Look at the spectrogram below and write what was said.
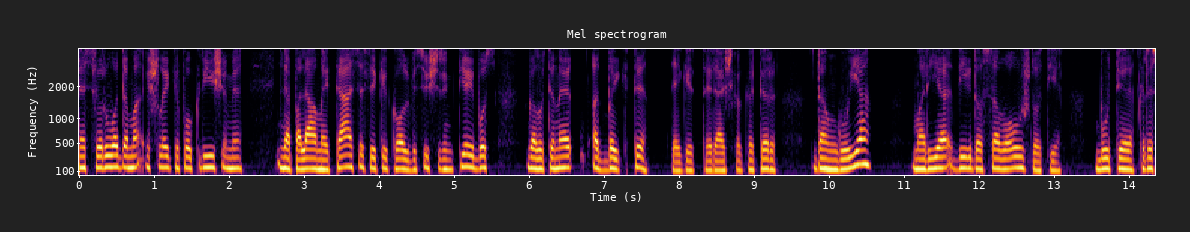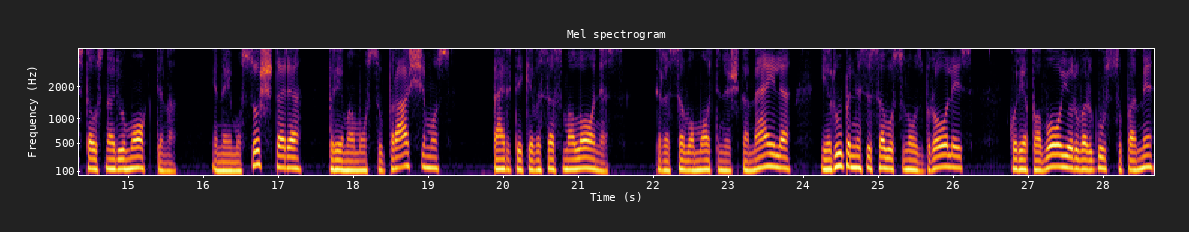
nesviruodama išlaikė po kryžiumi, nepaliamai tęsiasi iki kol visi išrinktieji bus galutinai atbaigti. Taigi tai reiškia, kad ir danguje Marija vykdo savo užduotį - būti Kristaus narių moktina. Jis mus užtarė, priima mūsų prašymus, perteikia visas malonės, tai yra savo motinišką meilę ir rūpinasi savo sunaus broliais, kurie pavojų ir vargų supami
